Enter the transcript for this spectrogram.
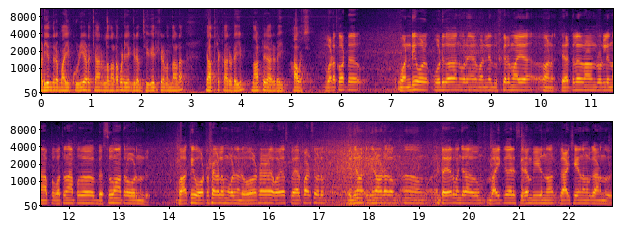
അടിയന്തരമായി കുഴിയടയ്ക്കാനുള്ള നടപടിയെങ്കിലും സ്വീകരിക്കണമെന്നാണ് യാത്രക്കാരുടെയും നാട്ടുകാരുടെയും ആവശ്യം. വടക്കോട്ട് വണ്ടി ഓടുക എന്ന് പറഞ്ഞാൽ വളരെ ദുഷ്കരമായ ആണ്. ചേർത്തല എറണാകുളം റോഡിൽ നാൽപ്പത് പത്ത് നാൽപ്പത് ബസ് മാത്രം ഓടുന്നുണ്ട്. ബാക്കി ഓട്ടോറിക്ഷകളും ഓടുന്നുണ്ട്. ഓട്ടോ ഓരോ സ്പെയർ പാർട്സുകളും ഇതിനോ ഇതിനോടകം ടയർ പഞ്ചറാകും ബൈക്കുകാർ സ്ഥിരം വീഴുന്ന കാഴ്ചയാണ് നമ്മൾ കാണുന്നത്.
